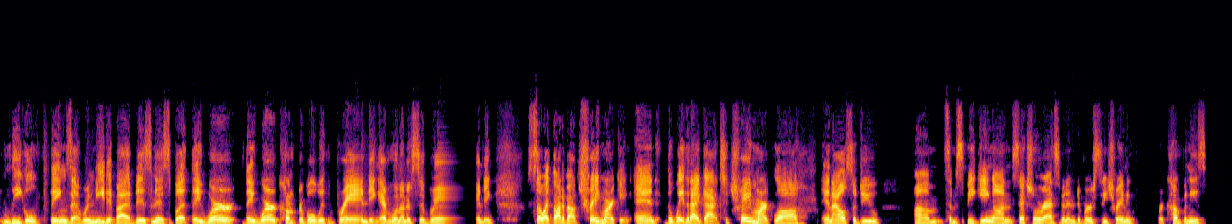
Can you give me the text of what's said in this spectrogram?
legal things that were needed by a business but they were they were comfortable with branding. Everyone understood branding. So i thought about trademarking and the way that i got to trademark law and i also do um, some speaking on sexual harassment and diversity training for companies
